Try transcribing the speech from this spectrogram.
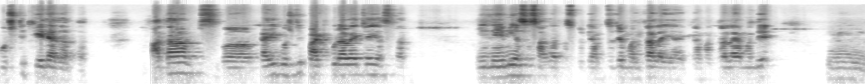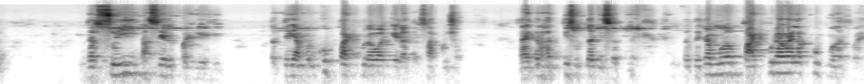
गोष्टी केल्या जातात. आता काही गोष्टी पाठपुराव्याच्याही असतात. मी नेहमी असं सांगत असतो की आमचं जे मंत्रालय आहे त्या मंत्रालयामध्ये जर सुई असेल पडलेली तर ते आपण खूप पाठपुरावा केला तर सापडू शकतो. नाहीतर हत्ती सुद्धा दिसत नाही. तर त्याच्यामुळं पाठपुराव्याला खूप महत्त्व आहे.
